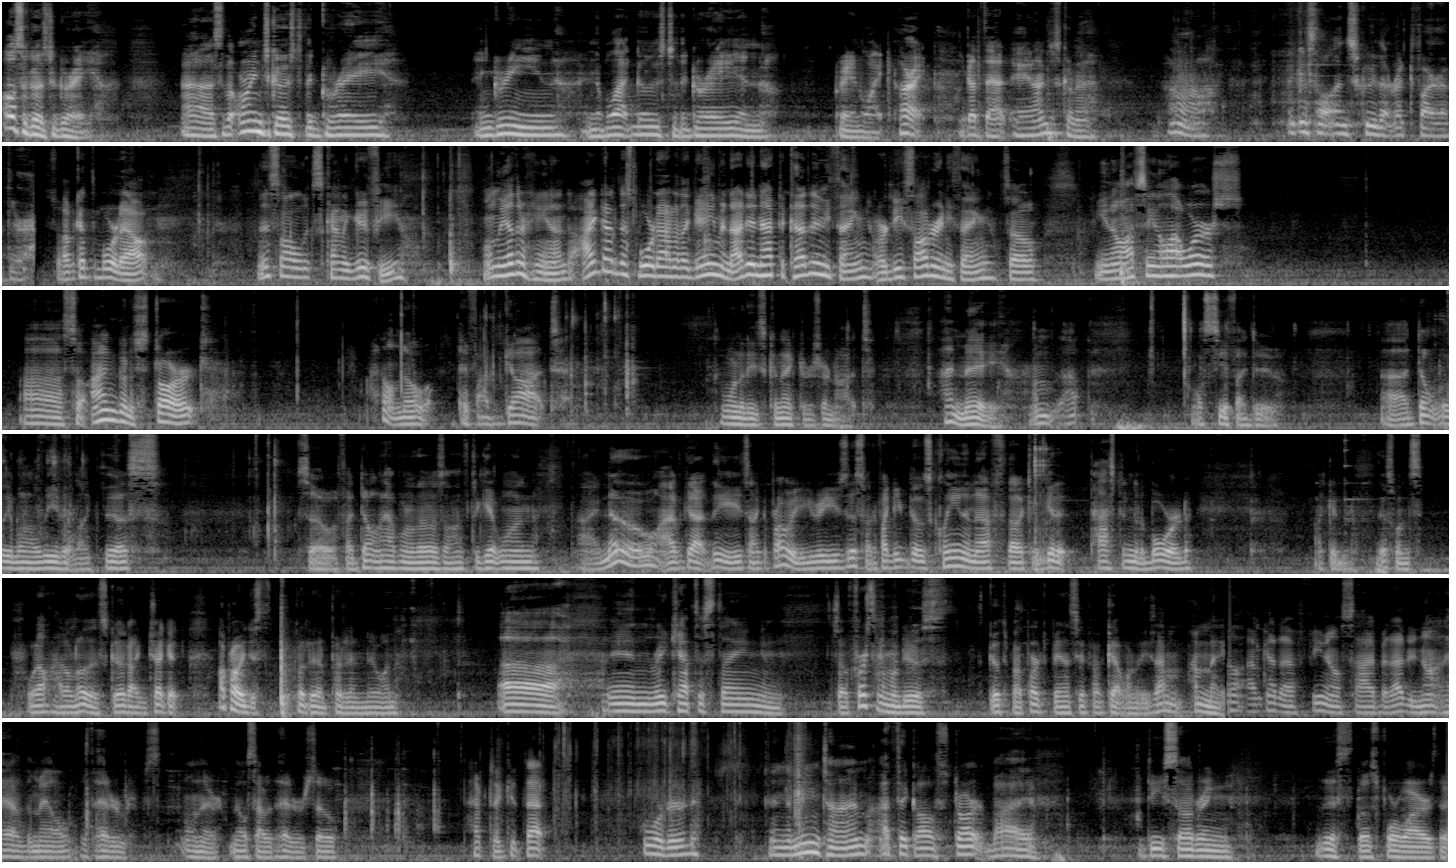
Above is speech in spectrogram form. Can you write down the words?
also goes to gray. Uh, so the orange goes to the gray and green, and the black goes to the gray and gray and white. All right, I got that, and I'm just gonna, I don't know, I guess I'll unscrew that rectifier up there. So I've got the board out. This all looks kind of goofy. On the other hand, I got this board out of the game and I didn't have to cut anything or desolder anything, so you know, I've seen a lot worse. Uh, so I'm going to start. I don't know if I've got one of these connectors or not. I may. I'm, I'll see if I do. Uh, I don't really want to leave it like this. So if I don't have one of those, I'll have to get one. I know I've got these. I could probably reuse this one. If I get those clean enough so that I can get it passed into the board, I could, this one's, well, I don't know this good. I can check it. I'll probably just put it in, put in a new one. Uh, and recap this thing. And so first thing I'm gonna do is go through my parts bin and see if I've got one of these. I'm, I'm male. Well, I've got a female side, but I do not have the male with the header on there, male side with the header. So I have to get that ordered. In the meantime, I think I'll start by desoldering this, those four wires there.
